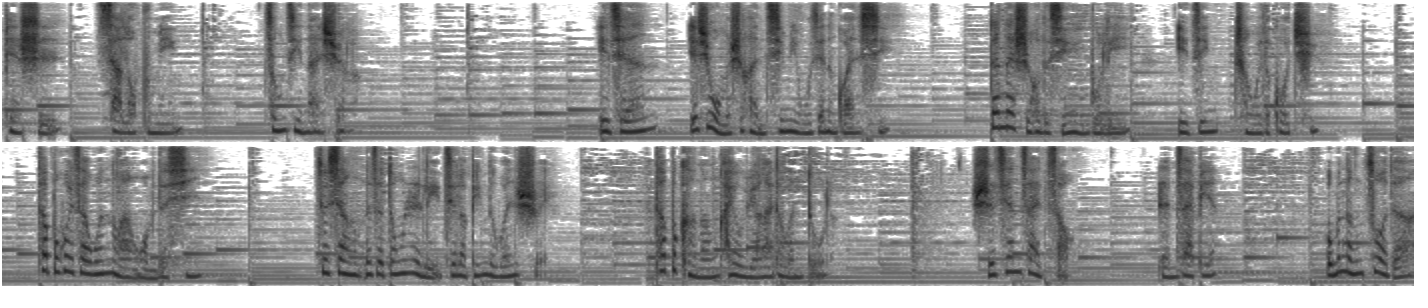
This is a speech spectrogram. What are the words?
便是下落不明，踪迹难寻了。以前也许我们是很亲密无间的关系，但那时候的形影不离，已经成为了过去。它不会再温暖我们的心，就像那在冬日里结了冰的温水，它不可能还有原来的温度了。时间在走，人在变。我们能做的，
